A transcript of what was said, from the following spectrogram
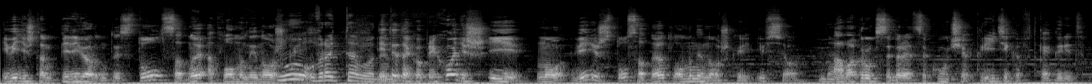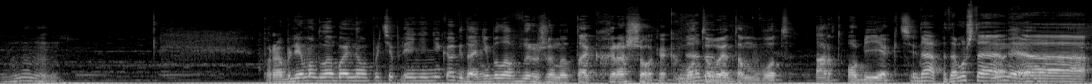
и видишь там перевернутый стул с одной отломанной ножкой. Ну, вроде того, да. И ты такой приходишь и, ну, видишь стул с одной отломанной ножкой, и все. Да. А вокруг собирается куча критиков, такая говорит, «М, Проблема глобального потепления никогда не была выражена так хорошо, как вот в Да-да-да. этом вот арт-объекте. Да, потому что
